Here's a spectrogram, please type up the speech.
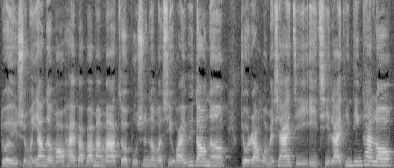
对于什么样的毛孩爸爸妈妈则不是那么喜欢遇到呢？就让我们下一集一起来听听看喽！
